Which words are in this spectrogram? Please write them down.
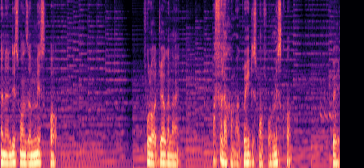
And then this one's a miscut. Full art Dragonite. I feel like I might grade this one for a miscut. Grade.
